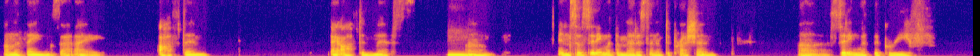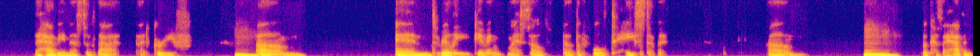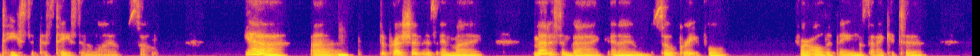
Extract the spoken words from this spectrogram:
on the things that I often I often miss. Mm. Um, and so sitting with the medicine of depression, uh, sitting with the grief, the heaviness of that, that grief, Mm. um, and really giving myself the, the full taste of it. Um, Mm. because I haven't tasted this taste in a while. So, yeah, uh, Mm. depression is in my medicine bag, and I am so grateful for all the things that I get to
